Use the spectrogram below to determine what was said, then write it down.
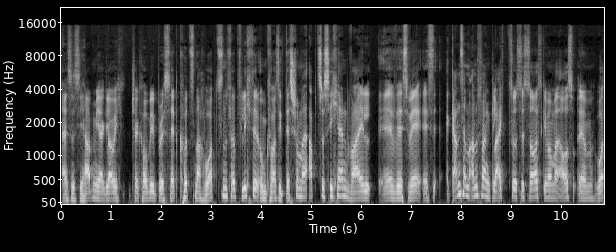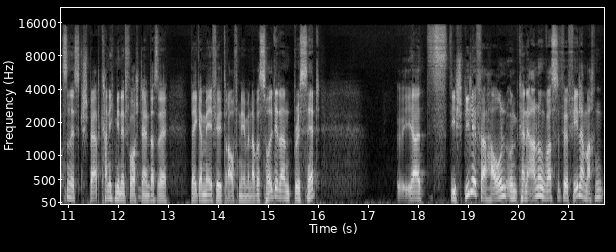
Also sie haben ja, glaube ich, Jacoby Brissett kurz nach Watson verpflichtet, um quasi das schon mal abzusichern, weil äh, es wäre ganz am Anfang gleich zur Saison, jetzt gehen wir mal aus, ähm, Watson ist gesperrt, kann ich mir nicht vorstellen, dass sie Baker Mayfield draufnehmen. Aber sollte dann Brissett ja die Spiele verhauen und keine Ahnung was für Fehler machen.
